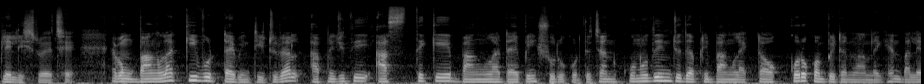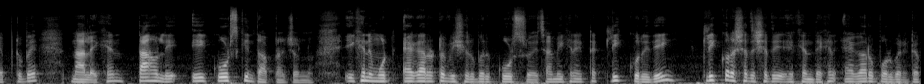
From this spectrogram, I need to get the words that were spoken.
প্লেলিস্ট রয়েছে এবং বাংলা কিবোর্ড টাইপিং টিউটোরিয়াল আপনি যদি আজ থেকে বাংলা টাইপিং শুরু করতে চান, কোনোদিন যদি আপনি বাংলা একটা অক্ষরও কম্পিউটার না লেখেন বা ল্যাপটপে না লেখেন, তাহলে এই কোর্স কিন্তু আপনার জন্য। এখানে মোট এগারোটা বিষয়ের উপরে কোর্স রয়েছে। আমি এখানে একটা ক্লিক করে দিই। ক্লিক করার সাথে সাথে এখানে দেখেন এগারো পর্বের একটা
